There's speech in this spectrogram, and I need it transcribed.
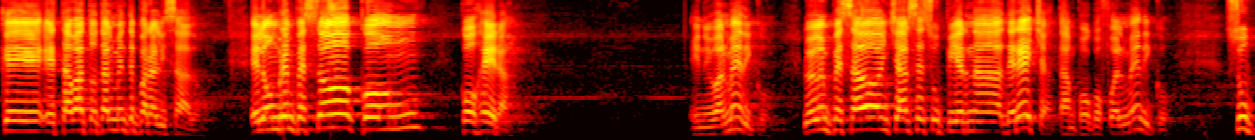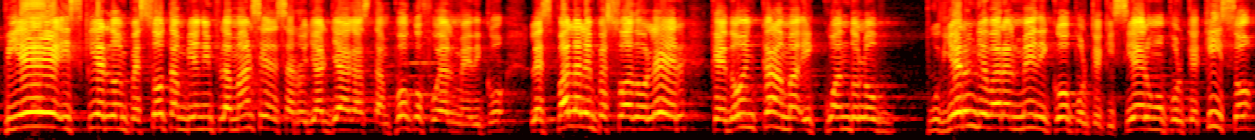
que estaba totalmente paralizado. El hombre empezó con cojera y no iba al médico. Luego empezó a hincharse su pierna derecha, tampoco fue al médico. Su pie izquierdo empezó también a inflamarse y a desarrollar llagas, tampoco fue al médico. La espalda le empezó a doler, quedó en cama y cuando lo pudieron llevar al médico porque quisieron o porque quiso,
